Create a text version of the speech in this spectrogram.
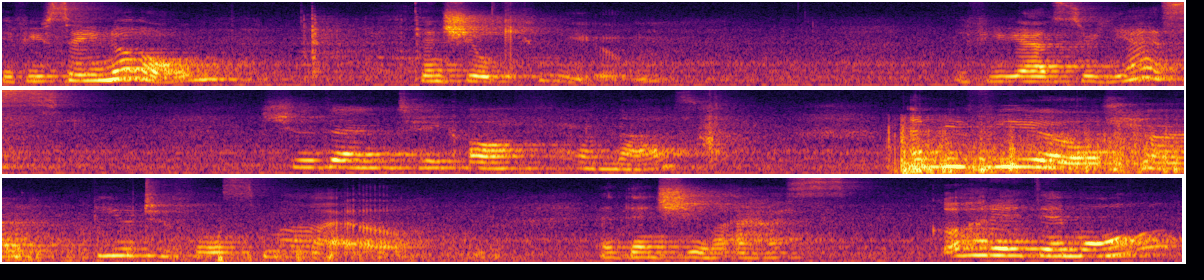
If you say no, then she'll kill you. If you answer yes, she'll then take off her mask and reveal her beautiful smile. And then she'll ask, Kore demo?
